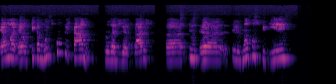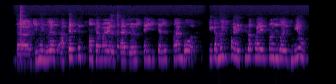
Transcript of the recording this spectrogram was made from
É uma, é, fica muito complicado para os adversários uh, se, uh, se, eles não conseguirem uh, diminuir a percepção que a maioria hoje tem de que a gestão é boa. Fica muito parecida com a eleição de 2000.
